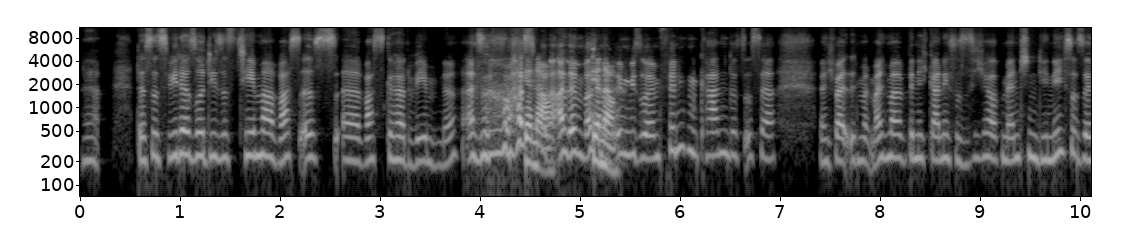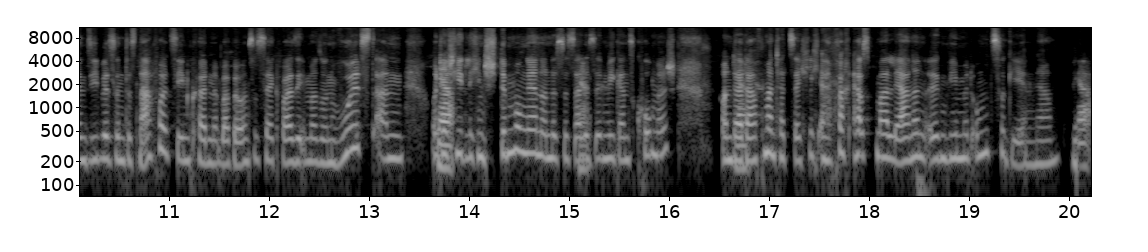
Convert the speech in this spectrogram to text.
Ja, das ist wieder so dieses Thema, was ist, äh, was gehört wem, ne? Also was genau. von allem, was genau. man irgendwie so empfinden kann, das ist ja, ich weiß, ich, manchmal bin ich gar nicht so sicher, ob Menschen, die nicht so sensibel sind, das nachvollziehen können. Aber bei uns ist ja quasi immer so ein Wulst an unterschiedlichen ja. Stimmungen und es ist alles ja. irgendwie ganz komisch. Und da ja. darf man tatsächlich einfach erstmal lernen, irgendwie mit umzugehen, ja. Ja.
